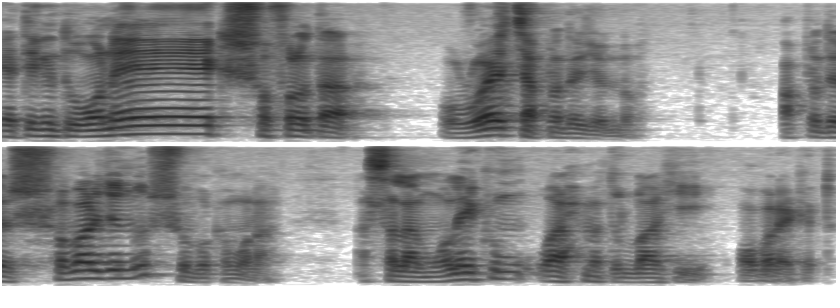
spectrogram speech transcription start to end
এতে কিন্তু অনেক সফলতা রয়েছে আপনাদের জন্য। আপনাদের সবার জন্য শুভকামনা। আসসালামু আলাইকুম ওরহমতুল্লাহি ওবরাকাতু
